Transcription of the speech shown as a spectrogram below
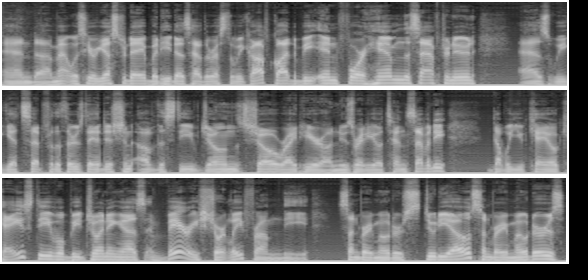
And uh, Matt was here yesterday, but he does have the rest of the week off. Glad to be in for him this afternoon as we get set for the Thursday edition of the Steve Jones Show right here on News Radio 1070 WKOK. Steve will be joining us very shortly from the Sunbury Motors studio. Sunbury Motors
